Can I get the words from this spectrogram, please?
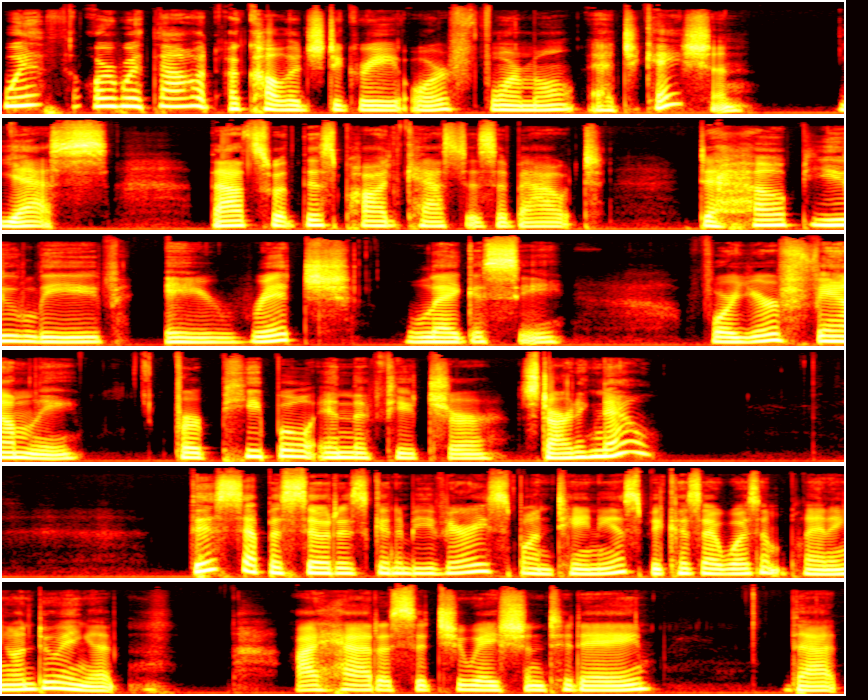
with or without a college degree or formal education. Yes, that's what this podcast is about to help you leave a rich legacy for your family, for people in the future, starting now. This episode is going to be very spontaneous because I wasn't planning on doing it. I had a situation today that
